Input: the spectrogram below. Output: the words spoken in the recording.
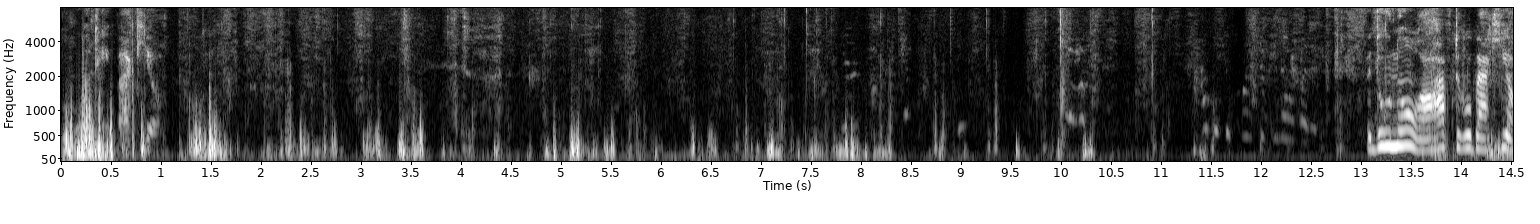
muddy back here? I don't know. I'll have to go back here.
